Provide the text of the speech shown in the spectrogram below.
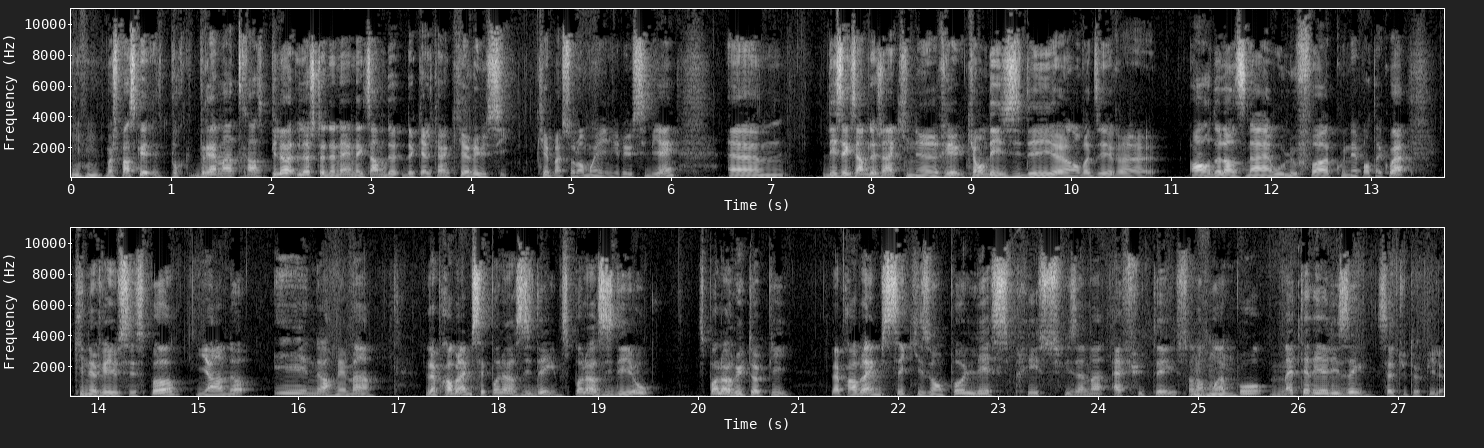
Mhm. Moi, je pense que pour vraiment trans... Puis là, là, je te donnais un exemple de, de quelqu'un qui a réussi. Qui, ben, selon moi, il réussit bien. Euh, des exemples de gens qui, ne ré- qui ont des idées, euh, on va dire, euh, hors de l'ordinaire ou loufoques ou n'importe quoi, qui ne réussissent pas, il y en a énormément. Le problème, c'est pas leurs idées, c'est pas leurs idéaux, c'est pas leur utopie. Le problème, c'est qu'ils n'ont pas l'esprit suffisamment affûté, selon Mhm. moi, pour matérialiser cette utopie-là.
